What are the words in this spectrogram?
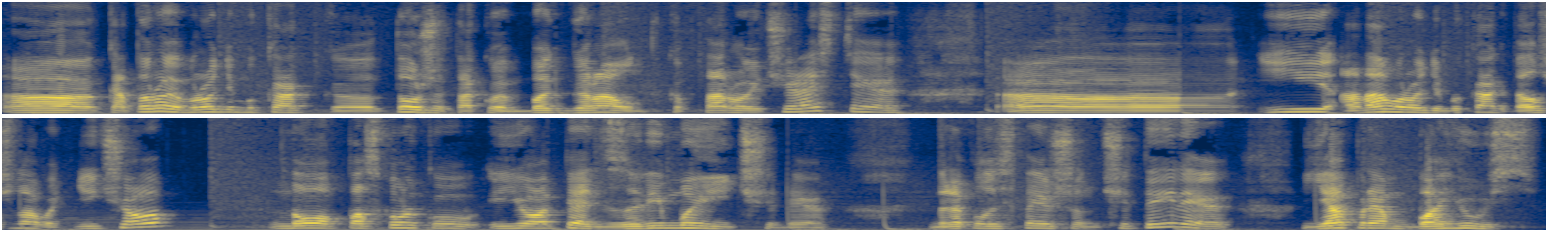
э, которая вроде бы как э, тоже такой бэкграунд ко второй части. э, и она вроде бы как должна быть ничего, но поскольку ее опять заремейчили для PlayStation 4, я прям боюсь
